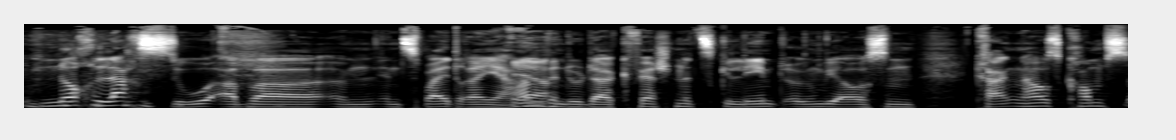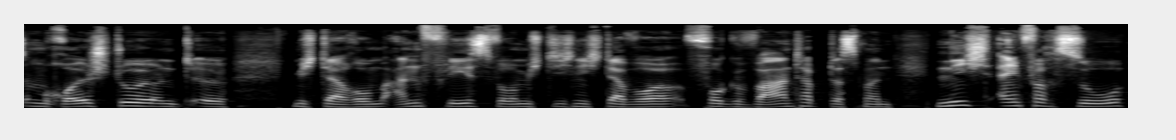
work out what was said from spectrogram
Noch lachst du, aber ähm, in zwei, drei Jahren, Ja. wenn du da querschnittsgelähmt irgendwie aus dem Krankenhaus kommst im Rollstuhl und äh, mich darum anflehst, warum ich dich nicht davor gewarnt habe, dass man nicht einfach so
